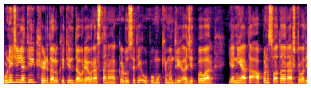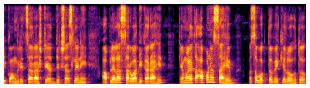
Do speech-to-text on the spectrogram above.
पुणे जिल्ह्यातील खेड तालुक्यातील दौऱ्यावर असताना कडूस येथे उपमुख्यमंत्री अजित पवार यांनी आता आपण स्वतः राष्ट्रवादी काँग्रेसचा राष्ट्रीय अध्यक्ष असल्याने आपल्याला सर्वाधिकार आहेत. त्यामुळे आता आपणच साहेब असं वक्तव्य केलं होतं.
